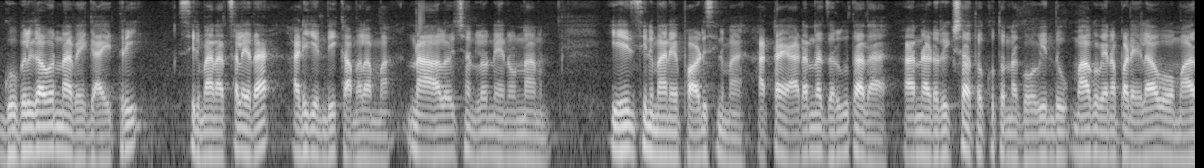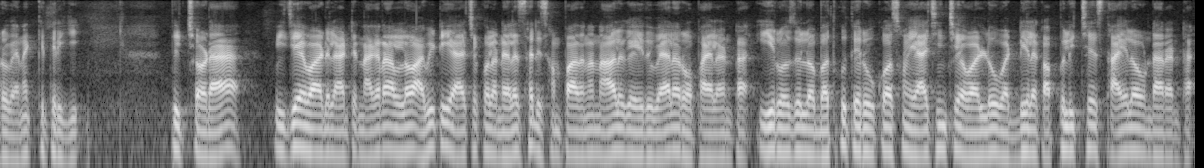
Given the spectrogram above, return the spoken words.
గూగుల్గా ఉన్నావే గాయత్రి? సినిమా నచ్చలేదా? అడిగింది కమలమ్మ. నా ఆలోచనలో నేనున్నాను. ఏం సినిమానే పాడు సినిమా? అట్టా ఏడన్నా జరుగుతాదా? అన్నాడు రిక్షా తొక్కుతున్న గోవిందు. మాకు వినపడేలా ఓ మారు వెనక్కి తిరిగి. పిచ్చోడా విజయవాడ లాంటి నగరాల్లో అవిటి యాచకుల నెలసరి సంపాదన నాలుగైదు వేల రూపాయలంట. ఈ రోజుల్లో బతుకు తెరువు కోసం యాచించేవాళ్ళు వడ్డీలకు అప్పులిచ్చే స్థాయిలో ఉండారంట.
